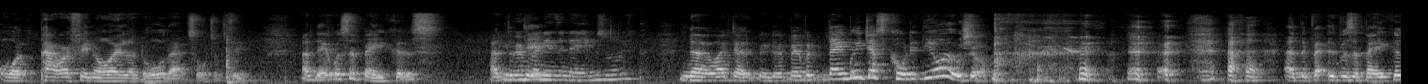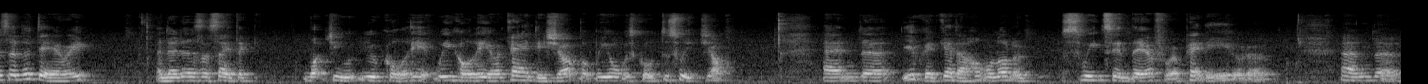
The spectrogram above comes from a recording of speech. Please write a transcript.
oil, paraffin oil and all that sort of thing. And there was a baker's. And you remember any of the names, Roy? no, I don't really remember the name. We just called it the oil shop. and the, there was a baker's and a dairy. And then, as I say, the, what you, you call here, we call here a candy shop, but we always called the sweet shop. And uh, you could get a whole lot of sweets in there for a penny, you know. And uh,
